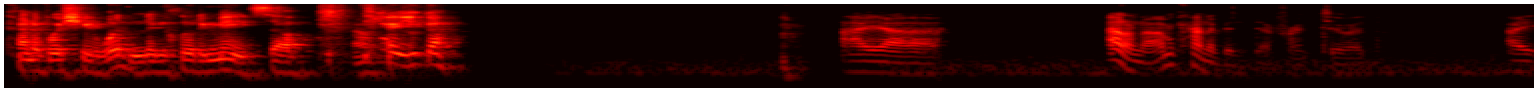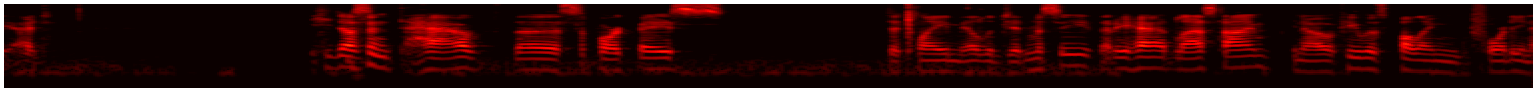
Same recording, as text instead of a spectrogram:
kind of wish he wouldn't, including me. So there you go. I uh, I don't know. I'm kind of indifferent to it. I, I he doesn't have the support base to claim illegitimacy that he had last time. You know, if he was pulling 49%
